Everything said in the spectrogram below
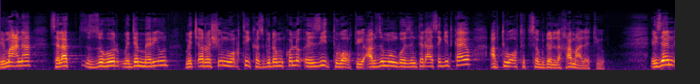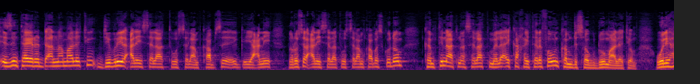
ብማዕና ሰላት ዙሁር መጀመሪኡን መጨረሽኡን ወቅቲ ከስግዶም ከሎ እዚ እቲ ወቅቱ እዩ ኣብዚ መንጎ እዚ እተ ሰጊድካዮ ኣብቲ ወቅቱ ትሰግዶ ኣለኻ ማለት እዩ እዘን እዚ እንታይ የረዳእና ማለት እዩ ጅብሪል ለ ሰላት ሰላም ንረሱል ለ ሰላ ሰላም ካብ ኣስገዶም ከምቲ ናትና ሰላት መላእካ ከይተረፈ እውን ከም ዝሰግዱ ማለት እዮም ወሃ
